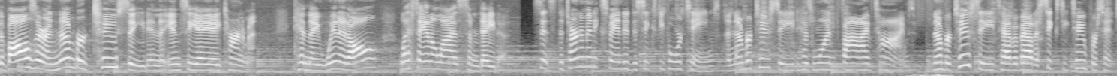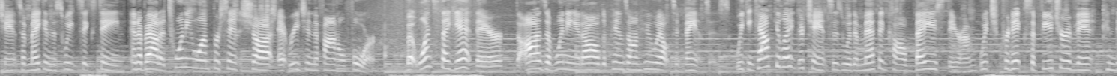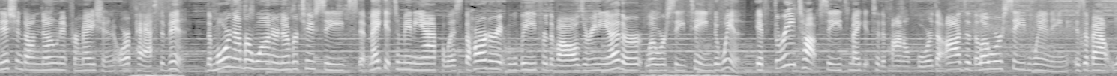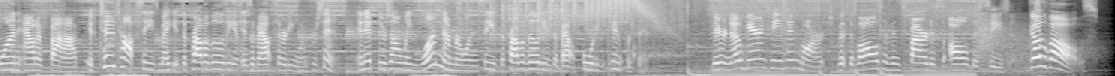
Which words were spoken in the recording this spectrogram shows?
The Vols are a number two seed in the NCAA tournament. Can they win it all? Let's analyze some data. Since the tournament expanded to 64 teams, a number two seed has won five times. Number two seeds have about a 62% chance of making the Sweet 16 and about a 21% shot at reaching the Final Four. But once they get there, the odds of winning it all depends on who else advances. We can calculate their chances with a method called Bayes' theorem, which predicts a future event conditioned on known information or a past event. The more number one or number two seeds that make it to Minneapolis, the harder it will be for the Vols or any other lower seed team to win. If three top seeds make it to the Final Four, the odds of the lower seed winning is about one out of five. If two top seeds make it, the probability is about 31%. And if there's only one number one seed, the probability is about 42%. There are no guarantees in March, but the Vols have inspired us all this season. Go Vols!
